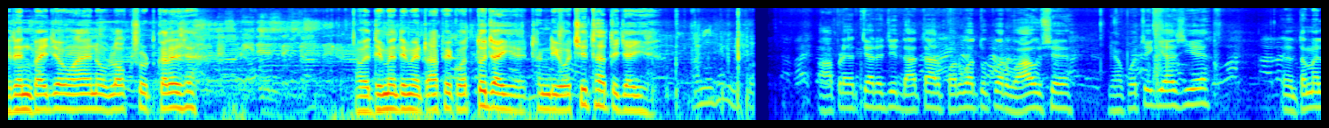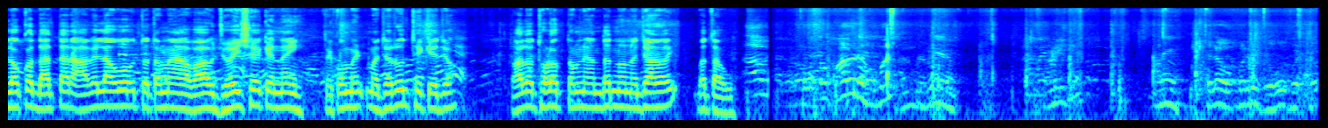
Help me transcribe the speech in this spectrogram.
હિરેનભાઈ જો એનો બ્લોક શૂટ કરે છે હવે ધીમે ધીમે ટ્રાફિક વધતું જાય છે ઠંડી ઓછી થતી જાય છે. આપણે અત્યારે જે દાતાર પર્વત ઉપર વાવ છે ત્યાં પહોંચી ગયા છીએ. અને તમે લોકો દાતાર આવેલા હોવ તો તમે આ વાવ જોઈ છે કે નહીં તે કોમેન્ટમાં જરૂરથી કહેજો. હાલો થોડોક તમને અંદરનો નજારો બતાવું. ઉપરથી જોવું આ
